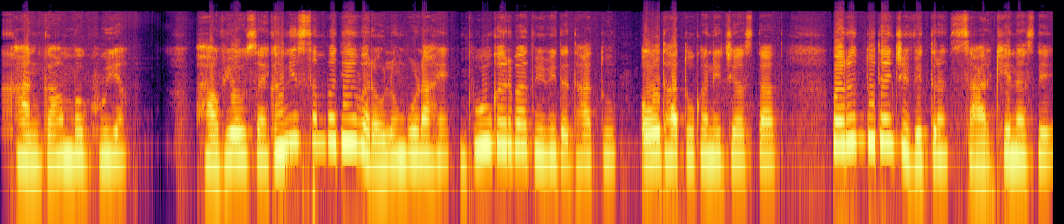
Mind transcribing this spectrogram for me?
खाणकाम बघूया. हा व्यवसाय खनिज संपत्तीवर अवलंबून आहे. भूगर्भात विविध धातू अधातू खनिजे असतात. परंतु त्यांचे वितरण सारखे नसते.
